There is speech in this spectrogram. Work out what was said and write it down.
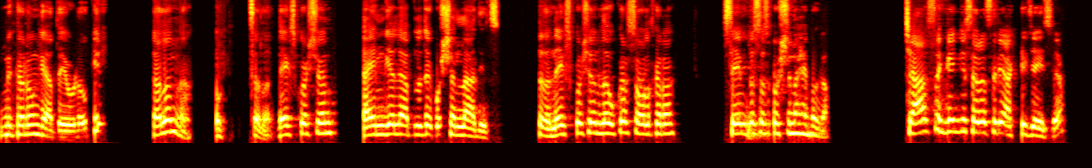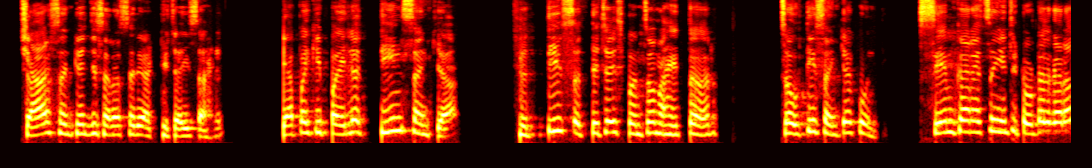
तुम्ही करून घ्या आता एवढं ओके? चालेल ना? ओके चला. नेक्स्ट क्वेश्चन. टाइम गेला आपलं त्या क्वेश्चनला आधीच. चला नेक्स्ट क्वेश्चन लवकर सॉल्व्ह करा. सेम तसंच क्वेश्चन आहे बघा. चार संख्यांची सरासरी अठ्ठेचाळीस आहे. चार संख्यांची सरासरी अठ्ठेचाळीस आहे. त्यापैकी पहिल्या तीन संख्या छत्तीस सत्तेचाळीस पंचावन्न आहेत तर चौथी संख्या कोणती? सेम करायचं याची टोटल करा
